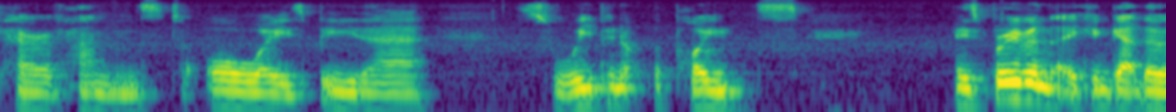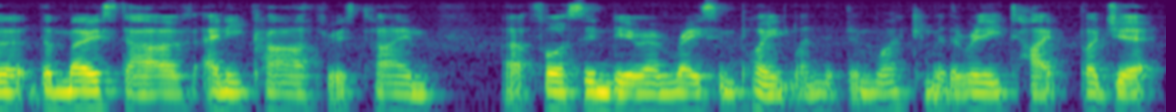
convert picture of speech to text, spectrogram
pair of hands to always be there, sweeping up the points. He's proven that he can get the, the most out of any car through his time at Force India and Racing Point when they've been working with a really tight budget.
